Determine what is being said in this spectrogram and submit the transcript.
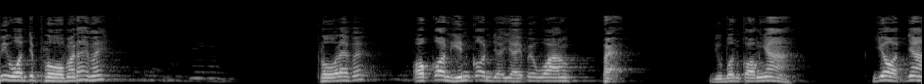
นิวรณ์จะโผล่มาได้ไหมโผล่ได้ไหมเอาก้อนหินก้อนใหญ่ ๆ ไปวาง แปะ อยู่บนกองหญ้า ยอดหญ้า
